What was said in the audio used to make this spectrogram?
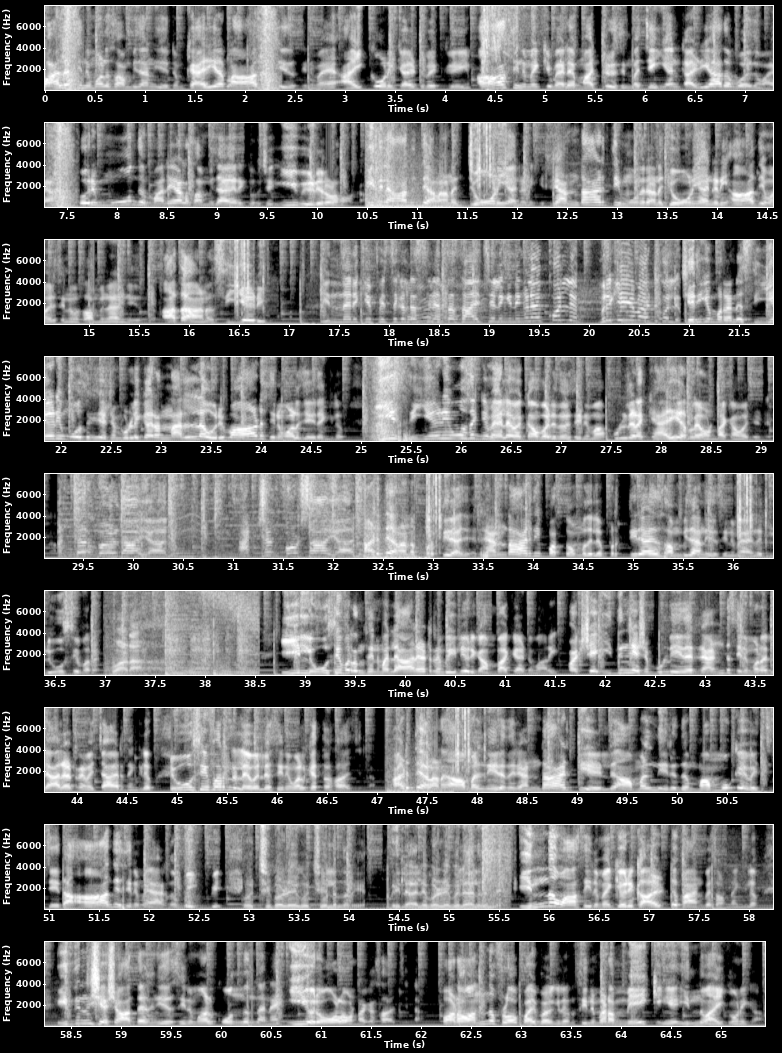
പല സിനിമകൾ സംവിധാനം ചെയ്തിട്ടും കരിയറിൽ ആദ്യം ചെയ്ത സിനിമയെ ഐക്കോണിക് ആയിട്ട് വെക്കുകയും ആ സിനിമയ്ക്ക് മേലെ മറ്റൊരു സിനിമ ചെയ്യാൻ കഴിയാതെ പോയതുമായ ഒരു മൂന്ന് മലയാള സംവിധായകരെ കുറിച്ച് ഈ വീഡിയോയിലൂടെ നോക്കാം. ഇതിൽ ആദ്യത്തെ ആളാണ് ജോണി ആന്റണി. രണ്ടായിരത്തി മൂന്നിലാണ് ജോണി ആന്റണി ആദ്യമായി സിനിമ സംവിധാനം ചെയ്തത്. അതാണ് സി ഐ ഡി ഇന്ന് എനിക്ക് ഫിസിക്കൽ ടെസ്റ്റിന് എത്താൻ സാധിച്ചില്ലെങ്കിൽ നിങ്ങളെ കൊല്ലും. മൃഗീയമായിട്ട് കൊല്ലും. ശരിക്കും പറയാണ്ട് സി എ ഡി മൂസയ്ക്ക് ശേഷം പുള്ളിക്കാരൻ നല്ല ഒരുപാട് സിനിമകൾ ചെയ്തെങ്കിലും ഈ സി എ ഡി മ്യൂസിക് മേലെ വെക്കാൻ പറ്റുന്ന ഒരു സിനിമ പുള്ളിയുടെ കാരിയറിലെ ഉണ്ടാക്കാൻ പറ്റിയിട്ടില്ല. ആയാലും ആക്ഷൻ ഫോഴ്സ് ആയാലും. അടുത്തയാളാണ് പൃഥ്വിരാജ്. രണ്ടായിരത്തി പത്തൊമ്പതിൽ പൃഥ്വിരാജ് സംവിധാനം ചെയ്ത സിനിമയായിരുന്നു ലൂസിഫർ. വാടാ. ഈ ലൂസിഫർ എന്ന സിനിമ ലാലേട്ടന് വലിയൊരു കമ്പാക്ക് ആയിട്ട് മാറി. പക്ഷേ ഇതിനുശേഷം പുള്ളി ചെയ്ത രണ്ട് സിനിമകളും ലാലേട്ടനെ വെച്ചായിരുന്നെങ്കിലും ലൂസിഫറിന്റെ ലെവലിൽ സിനിമകൾക്ക് എത്താൻ സാധിച്ചില്ല. അടുത്തയാളാണ് അമൽ നീരത് രണ്ടായിരത്തി ഏഴിൽ അമൽ നീരത് മമ്മൂക്കയെ വെച്ച് ചെയ്ത ആദ്യ സിനിമയായിരുന്നു ബിഗ് ബി കൊച്ചി പഴയ കൊച്ചിയില്ലെന്നറിയാം ബിലാൽ പഴയ ബിലാൽ തന്നെ. ഇന്നും ആ സിനിമയ്ക്ക് ഒരു കൾട്ട് ഫാൻ ബേസ് ഉണ്ടെങ്കിലും ഇതിനുശേഷം അദ്ദേഹം ചെയ്ത സിനിമകൾക്കൊന്നും തന്നെ ഈ ഒരു ഓളം ഉണ്ടാക്കാൻ സാധിച്ചില്ല. പടം അന്ന് ഫ്ലോപ്പ് ആയി പോയെങ്കിലും സിനിമയുടെ മേക്കിംഗ് ഇന്നും ഐക്കോണിക് ആണ്.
